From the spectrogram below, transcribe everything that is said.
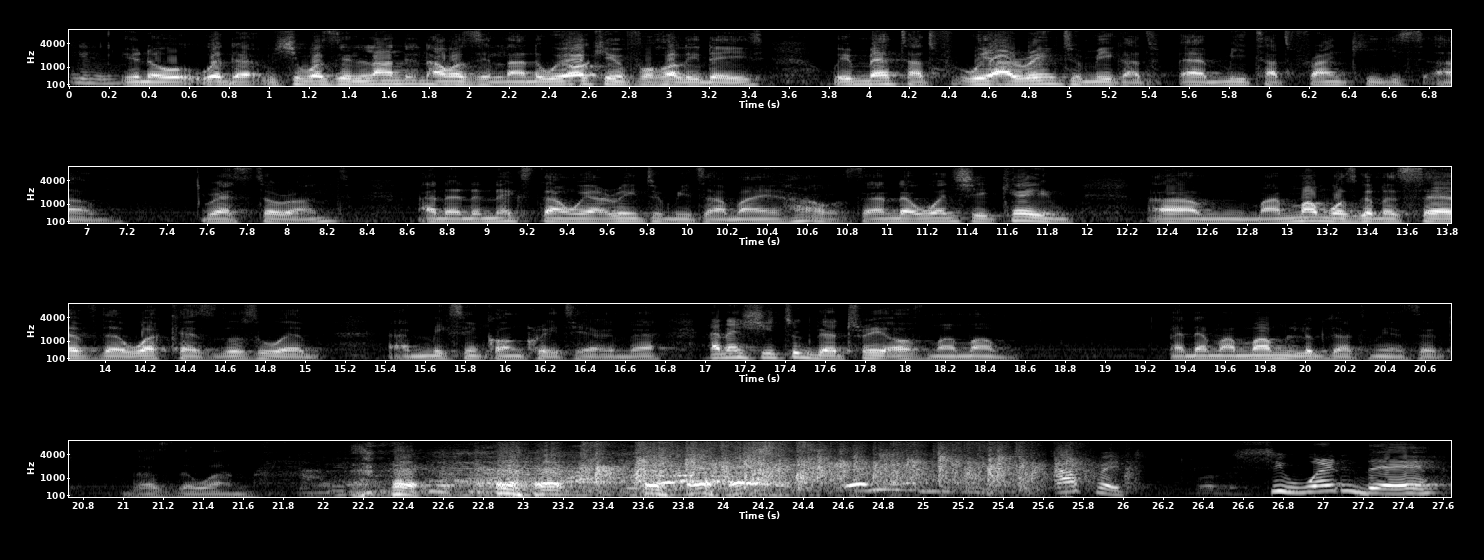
Mm-hmm. You know, whether she was in London, I was in London. We all came for holidays. We met at, we arranged to meet at, uh, meet at Frankie's um, restaurant. And then the next time we arranged to meet at my house. And then when she came, um, my mom was going to serve the workers, those who were uh, mixing concrete here and there. And then she took the tray off my mom. And then my mom looked at me and said, that's the one. Alfred, she went there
